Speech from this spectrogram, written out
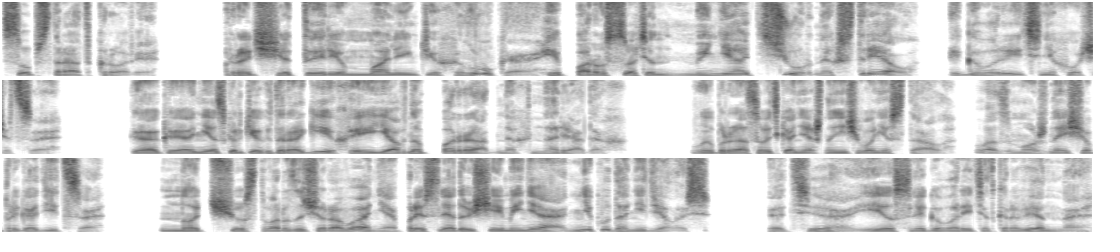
субстрат крови. Про четыре маленьких лука и пару сотен миниатюрных стрел и говорить не хочется. Как и о нескольких дорогих и явно парадных нарядах. Выбрасывать, конечно, ничего не стал. Возможно, еще пригодится. Но чувство разочарования, преследующее меня, никуда не делось. Хотя, если говорить откровенно,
